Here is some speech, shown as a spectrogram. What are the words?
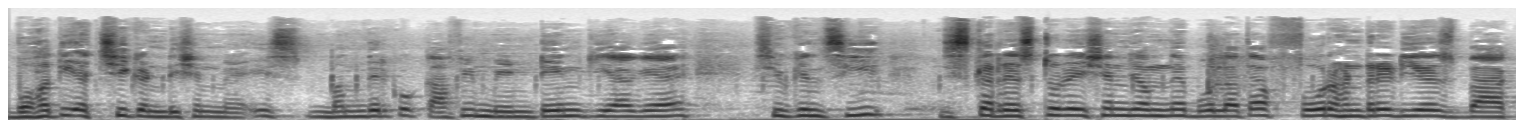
बहुत ही अच्छी कंडीशन में है। इस मंदिर को काफ़ी मेंटेन किया गया है। यू कैन सी जिसका रेस्टोरेशन जो हमने बोला था 400 hundred years back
